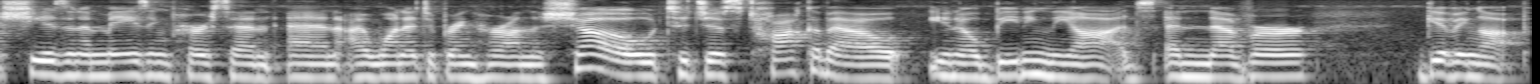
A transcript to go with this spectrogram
she is an amazing person and I wanted to bring her on the show to just talk about, you know, beating the odds and never giving up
